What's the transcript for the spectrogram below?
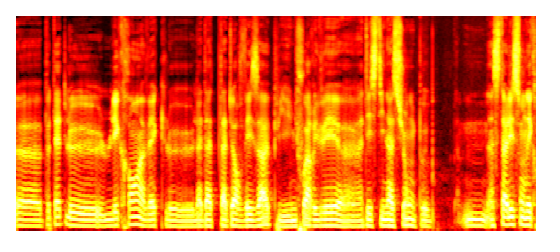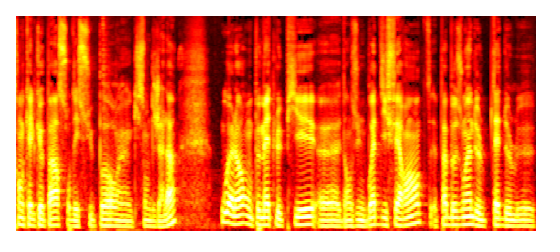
euh, peut-être l'écran avec l'adaptateur VESA, puis une fois arrivé euh, à destination, on peut installer son écran quelque part sur des supports euh, qui sont déjà là. Ou alors on peut mettre le pied dans une boîte différente, pas besoin de peut-être de le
